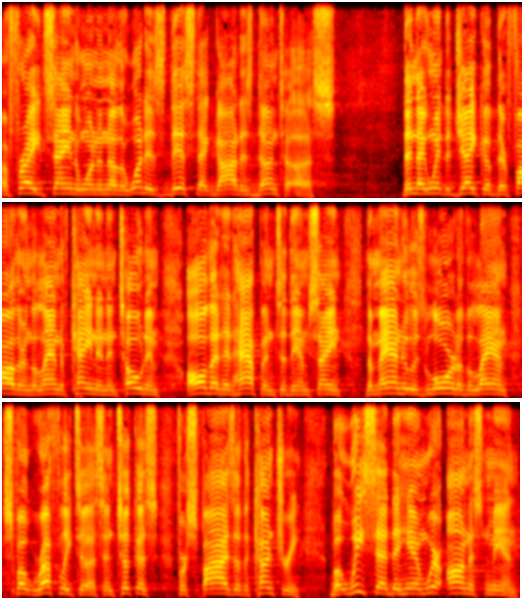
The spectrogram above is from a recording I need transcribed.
afraid, saying to one another, What is this that God has done to us? Then they went to Jacob, their father, in the land of Canaan, and told him all that had happened to them, saying, The man who is Lord of the land spoke roughly to us and took us for spies of the country. But we said to him, We're honest men,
